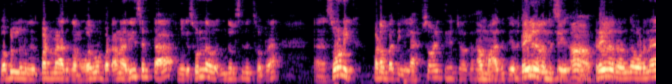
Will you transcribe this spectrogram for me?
பபுள் எனக்கு அதுக்கு நம்ம வருவோம். பட் ஆனா ரீசெண்டா நீங்க சொன்ன இந்த விஷயத்துக்கு சொல்றேன். அஹ் சோனிக் படம் பாத்தீங்களா? சோனிக் தி ஹெட்ஜாக் ஆமா அதுக்கு ட்ரெய்லர் வந்துச்சு. ட்ரெய்லர் வந்த உடனே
